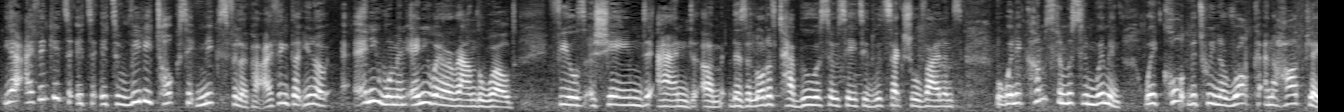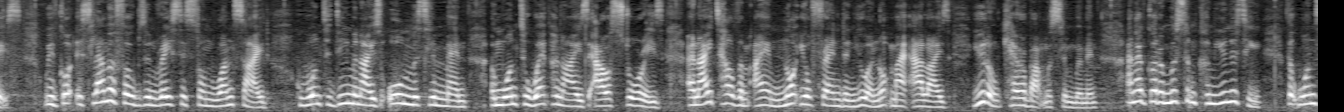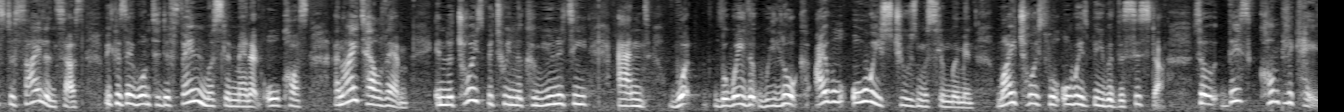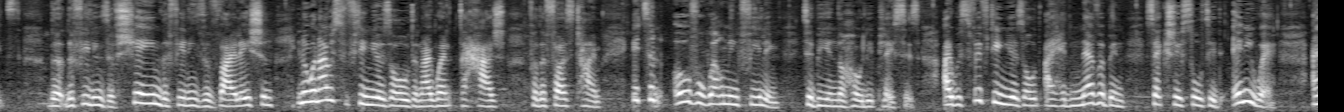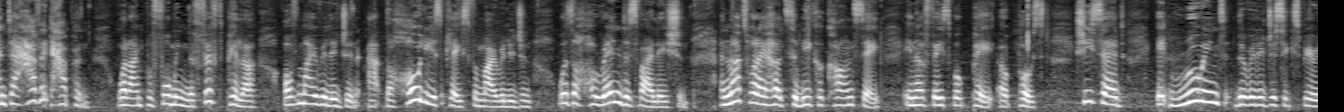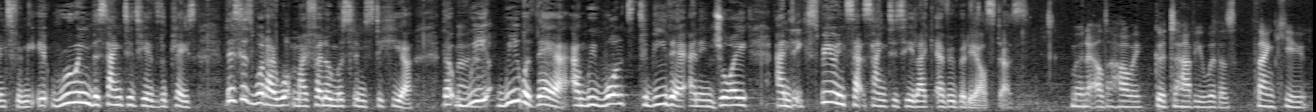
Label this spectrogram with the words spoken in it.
Yeah, I think it's, it's, it's a really toxic mix, Philippa. I think that, you know, any woman anywhere around the world feels ashamed and um, there's a lot of taboo associated with sexual violence. But when it comes to Muslim women, we're caught between a rock and a hard place. We've got Islamophobes and racists on one side who want to demonize all Muslim men and want to weaponize our stories. And I tell them, I am not your friend and you are not my allies. You don't care about Muslim women. And I've got a Muslim community that wants to silence us because they want to defend Muslim men at all costs. And I tell them, in the choice between the community and what the way that we look, I will always choose Muslim women. My choice will always be with the sister. So this complicates the, the feelings of shame, the feelings of violation. You know, when I was 15 years old and I went to Hajj for the first time, it's an overwhelming feeling to be in the holy places. I was 15 years old. I had never been sexually assaulted anywhere. And to have it happen when I'm performing the fifth pillar of my religion at the holiest place for my religion was a horrendous violation. And that's what I heard Sabika Khan say in her Facebook pay, uh, post. She said, it ruined the religious experience for me. It ruined the sanctity of the place. This is what I want my fellow Muslims to hear, that we, we were there and we want to be there and enjoy and experience that sanctity like everybody else does. Mona Eltahawy, good to have you with us. Thank you.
